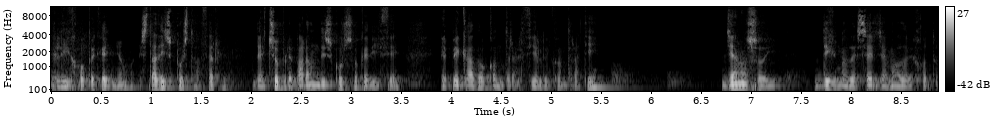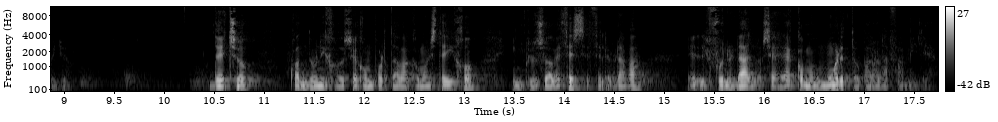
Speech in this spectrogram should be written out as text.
el hijo pequeño está dispuesto a hacerlo. De hecho, prepara un discurso que dice, he pecado contra el cielo y contra ti. Ya no soy digno de ser llamado hijo tuyo. De hecho, cuando un hijo se comportaba como este hijo, incluso a veces se celebraba el funeral, o sea, era como muerto para la familia.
